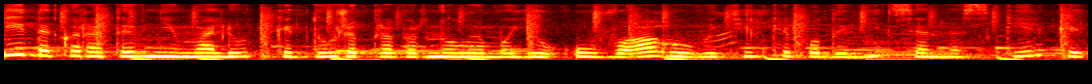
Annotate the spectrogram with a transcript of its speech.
Ці декоративні малютки дуже привернули мою увагу. Ви тільки подивіться, наскільки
